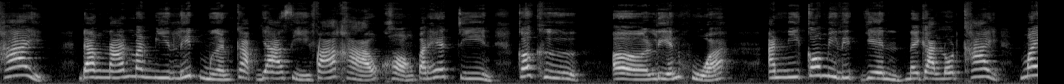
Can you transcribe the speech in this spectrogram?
ไข้ดังนั้นมันมีฤทธิ์เหมือนกับยาสีฟ้าขาวของประเทศจีน ก็คือเออเหรียญหัว อันนี้ก็มีฤทธิ์เย็นในการลดไข้ ไม่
